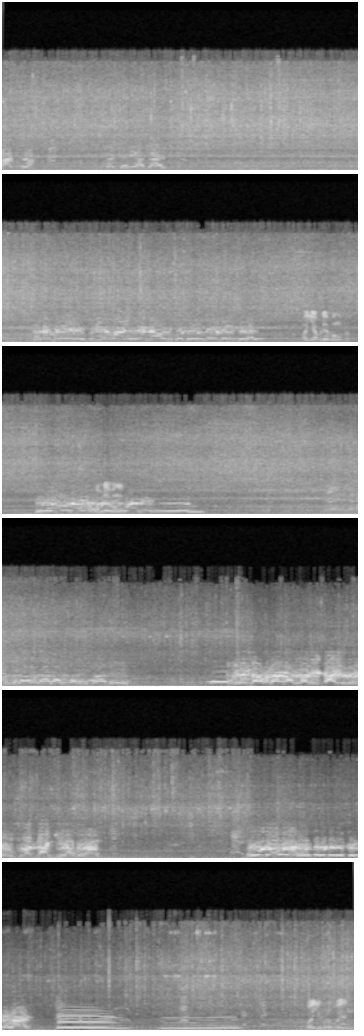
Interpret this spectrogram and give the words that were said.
பார்த்துக்குவோம் இன்னும் சரியா தான் இருக்கு. நடைமுறையிலே பிரியமாடு இரண்டாவது சுற்று வந்து கொண்டிருக்கிறது ஓகே அப்படியே போங்க அப்படியே போங்க. அல்லறை மாடு இரண்டாவதாக அல்லறை சிவன் தாங்கியாபுரம் மூன்றாவதாக வந்து கொண்டிருக்கின்றவர். போய்ங்க ப்ரோ போய்ங்க.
